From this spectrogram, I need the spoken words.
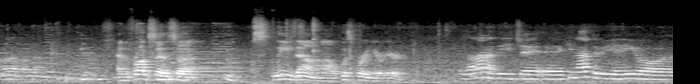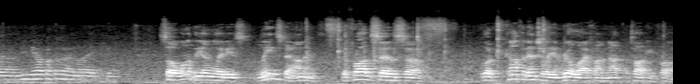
una rana parlante. And the frog says, uh, "Lean down, and I'll whisper in your ear." La rana dice, eh, chinatevi e io eh, vi dirò qualcosa nell'orecchio. So one of the young ladies leans down, and the frog says, uh, "Look, confidentially, in real life, I'm not a talking frog."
